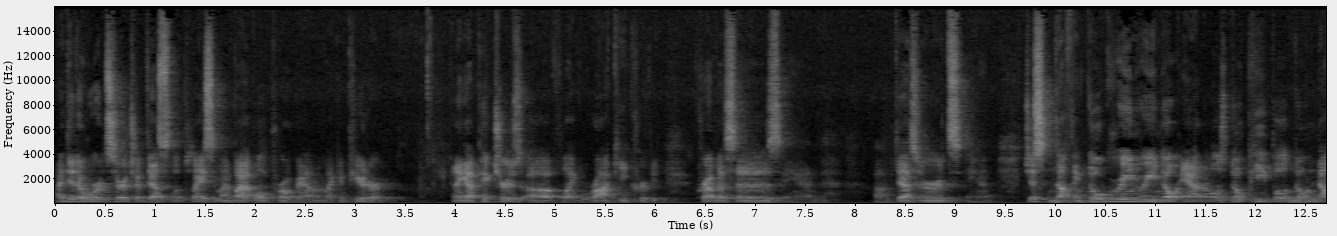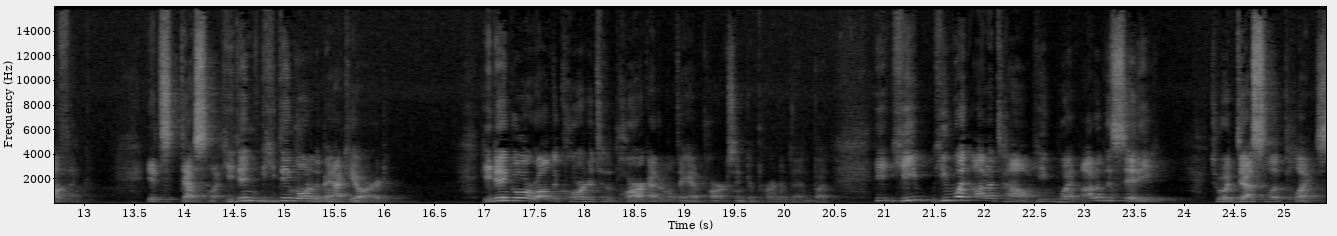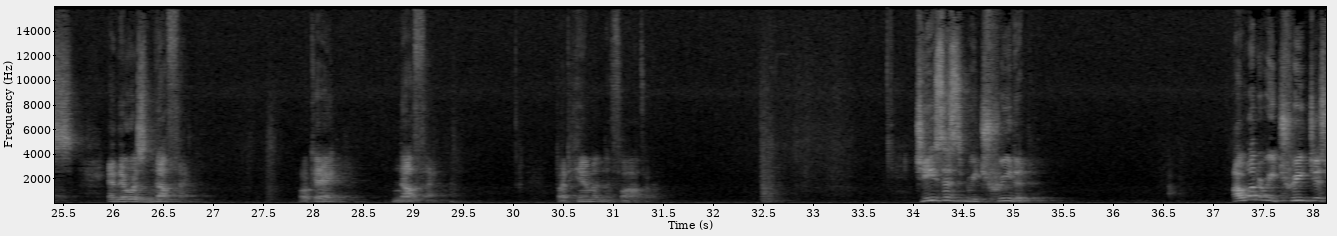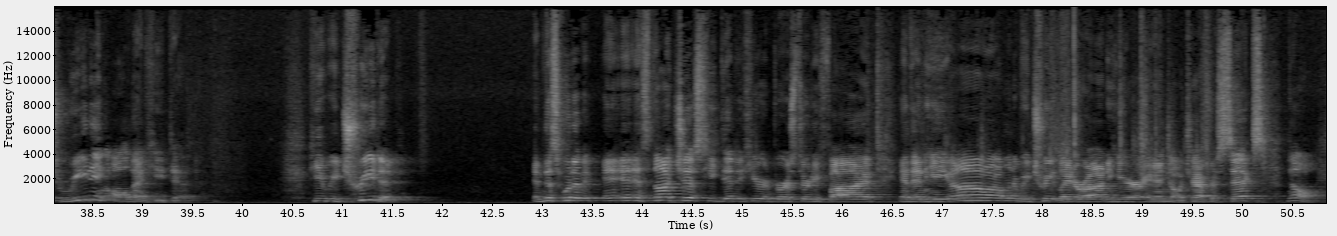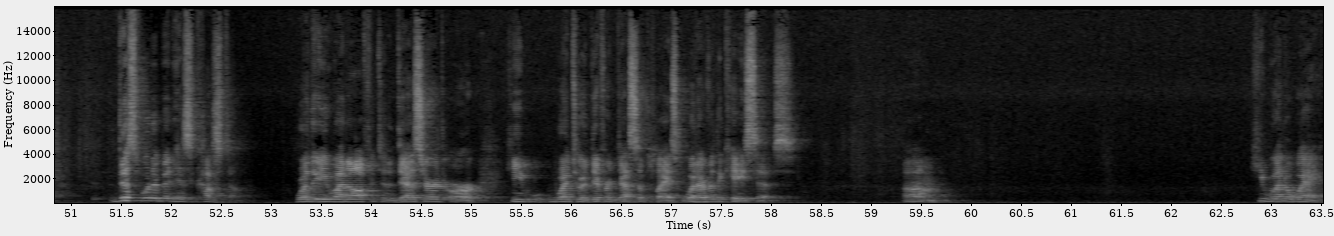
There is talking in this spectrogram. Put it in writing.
I did a word search of desolate place in my Bible program on my computer, and I got pictures of like rocky crevices and um, deserts and just nothing. No greenery, no animals, no people, no nothing. It's desolate. He didn't, he didn't go into the backyard. He didn't go around the corner to the park. I don't know if they had parks in Capernaum then, but he, he, he went out of town. He went out of the city to a desolate place. And there was nothing. Okay? Nothing. But him and the Father. Jesus retreated. I want to retreat just reading all that he did. He retreated and this would have, it's not just he did it here in verse 35, and then he, oh, I'm going to retreat later on here in you know, chapter 6. No, this would have been his custom. Whether he went off into the desert or he went to a different desolate place, whatever the case is. Um, he went away.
